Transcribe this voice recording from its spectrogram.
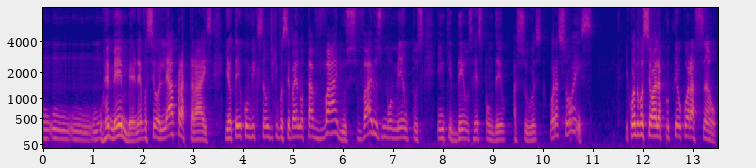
um, um, um remember, né? você olhar para trás. E eu tenho convicção de que você vai anotar vários, vários momentos em que Deus respondeu às suas orações. E quando você olha para o teu coração,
